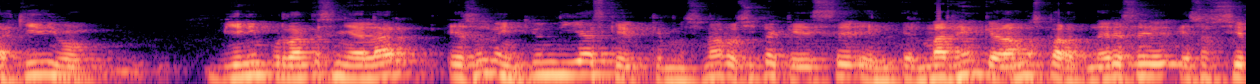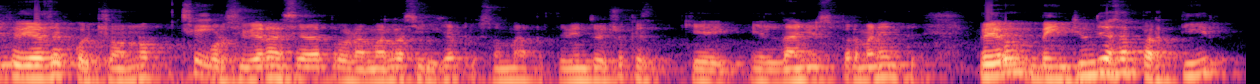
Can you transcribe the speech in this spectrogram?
aquí digo, bien importante señalar esos 21 días que, que menciona Rosita, que es el, el margen que damos para tener ese, esos 7 días de colchón, ¿no? Sí. Por si hubiera necesidad de programar la cirugía, porque son a partir de 28 que, que el daño es permanente. Pero 21 días a partir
